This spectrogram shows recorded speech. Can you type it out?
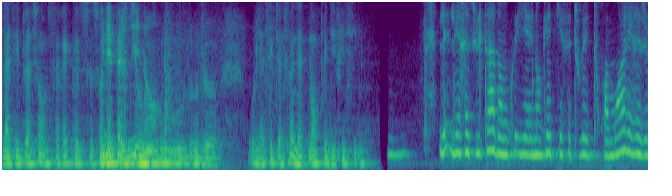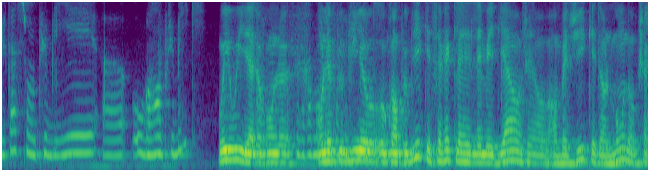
la situation, c'est vrai que ce sont des pays où, où, la situation est nettement plus difficile. Mm-hmm. Les, résultats, donc il y a une enquête qui est faite tous les trois mois, les résultats sont publiés euh, au grand public? Oui, oui, alors on le, on le publie au, grand public et c'est vrai que les, médias en, en, Belgique et dans le monde donc chaque,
